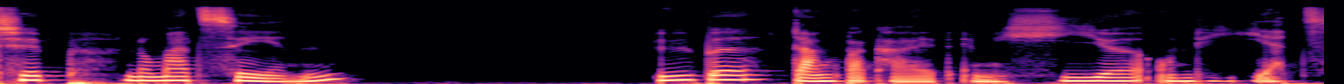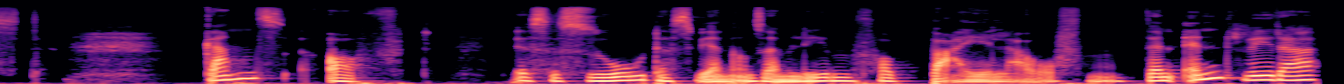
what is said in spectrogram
Tipp Nummer 10. Übe Dankbarkeit im Hier und Jetzt. Ganz oft ist es so, dass wir an unserem Leben vorbeilaufen. Denn entweder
